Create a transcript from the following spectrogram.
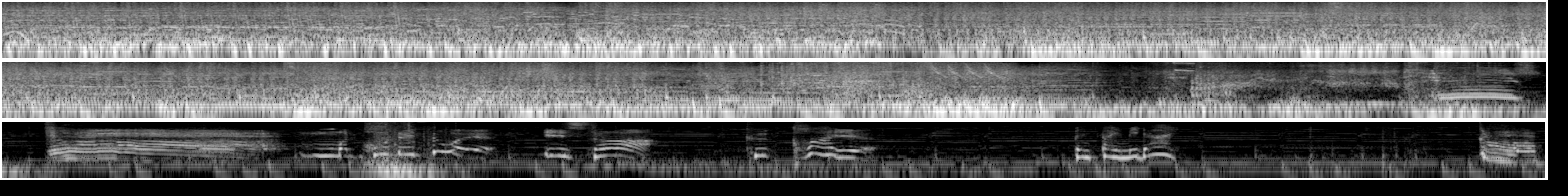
นมันพูดได้ด้วยอะอีสตาคือใครอะ เป็นไปไม่ได้กลับ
